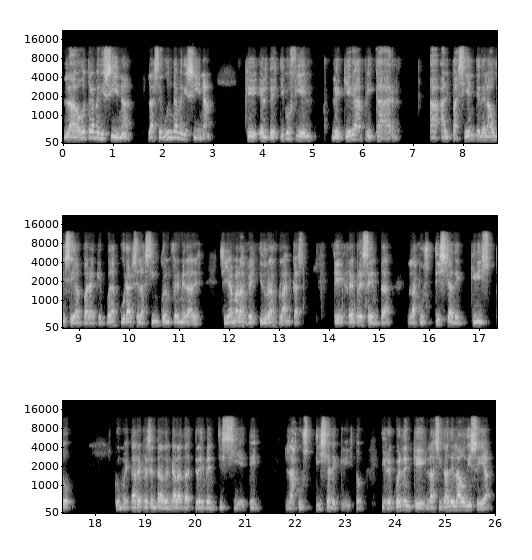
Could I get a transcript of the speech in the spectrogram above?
La otra medicina, la segunda medicina que el testigo fiel le quiere aplicar al paciente de la Odisea para que pueda curarse las cinco enfermedades, se llama las vestiduras blancas, que representa la justicia de Cristo, como está representado en Gálatas 3:27, la justicia de Cristo. Y recuerden que la ciudad de la Odisea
